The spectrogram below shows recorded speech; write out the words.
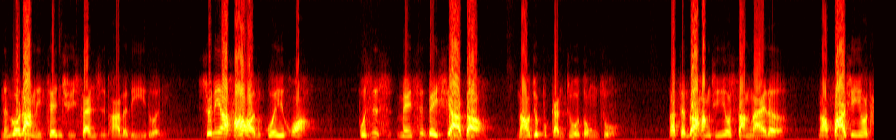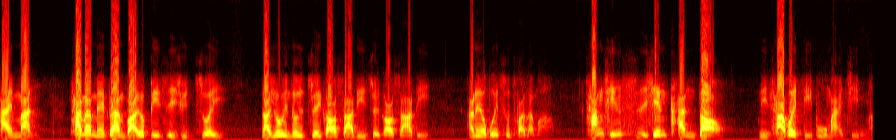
能够让你争取三十趴的利润，所以你要好好的规划，不是每次被吓到，然后就不敢做动作。那等到行情又上来了，然后发现又太慢，太慢没办法，又逼自己去追，那永远都是追高杀低，追高杀低，啊，你又不会出团的嘛？行情事先看到，你才会底部买进嘛。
